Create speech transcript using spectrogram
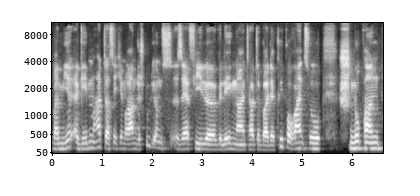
bei mir ergeben hat, dass ich im Rahmen des Studiums sehr viele Gelegenheit hatte, bei der Kripo reinzuschnuppern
